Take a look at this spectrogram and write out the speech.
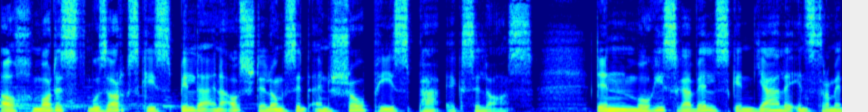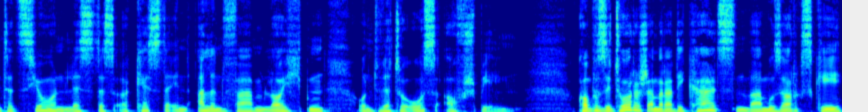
Auch Modest Mussorgskis Bilder einer Ausstellung sind ein Showpiece par excellence. Denn Maurice Ravels geniale Instrumentation lässt das Orchester in allen Farben leuchten und virtuos aufspielen. Kompositorisch am radikalsten war Mussorgsky,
